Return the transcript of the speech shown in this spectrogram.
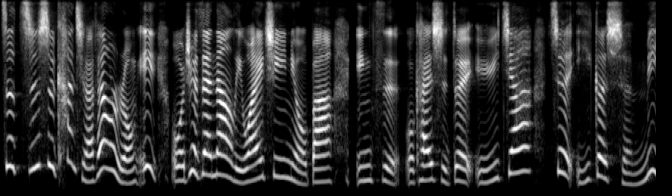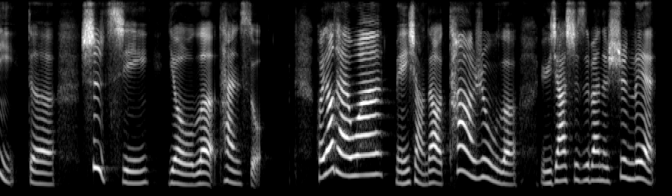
这姿势看起来非常容易，我却在那里歪七扭八。因此，我开始对瑜伽这一个神秘的事情有了探索。回到台湾，没想到踏入了瑜伽师资班的训练。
